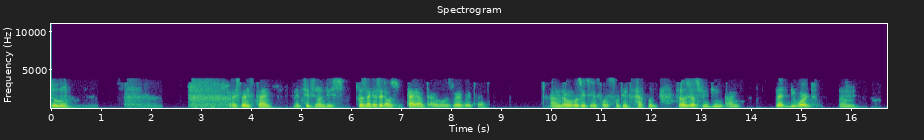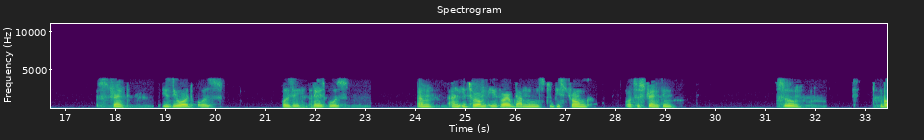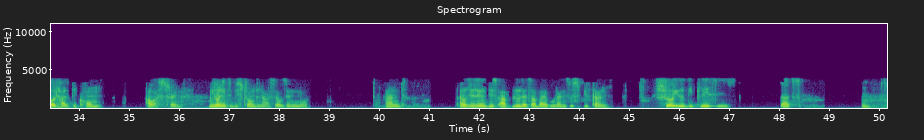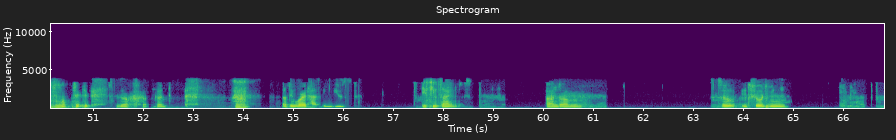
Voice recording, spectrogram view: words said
So I spent time meditating on this because, like I said, I was tired. I was very, very tired, and I was waiting for something to happen. So I was just reading, and the, the word um, strength is the word oz. Oze. I think it's oz. Um, and it's from a verb that means to be strong or to strengthen. So God has become our strength. We don't need to be strong in ourselves anymore. And I was using this app, Blue Letter Bible, and it can show you the places that so that the word has been used a few times. And um so it showed me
